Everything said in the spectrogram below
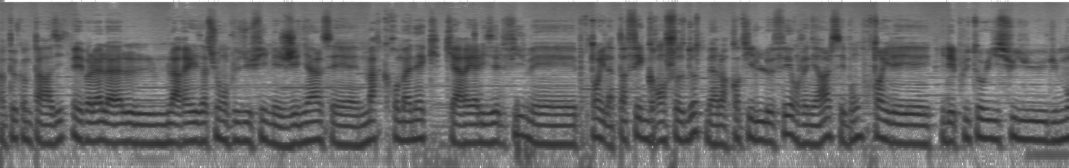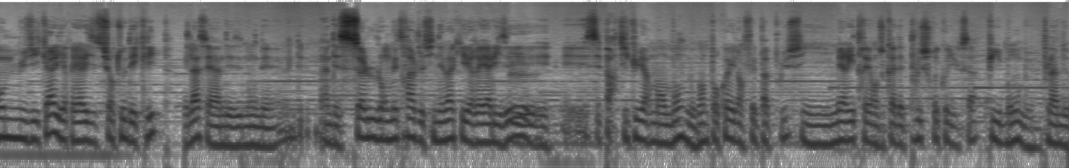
un peu comme Parasite. Et voilà, la, la réalisation en plus du film est géniale. C'est Marc Romanek qui a réalisé le film et pourtant il a pas fait grand chose d'autre. Mais alors quand il le fait, en général, c'est bon. Pourtant, il est, il est plutôt issu du, du monde musical. Il réalise surtout des clips. Et là, c'est un des, donc des, des- un des seuls longs métrages de cinéma qu'il ait réalisé Mhm. et, et c'est particulièrement bon. Je me demande pourquoi il en fait pas plus. Il mériterait en tout cas d'être plus reconnu que ça. Puis bon, plein de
